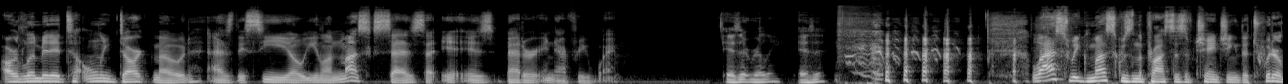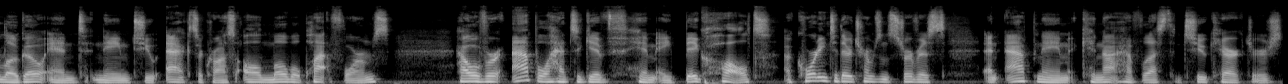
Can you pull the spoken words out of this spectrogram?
are limited to only dark mode, as the CEO Elon Musk says that it is better in every way. Is it really? Is it? Last week, Musk was in the process of changing the Twitter logo and name to X across all mobile platforms. However, Apple had to give him a big halt. According to their terms and service, an app name cannot have less than two characters.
